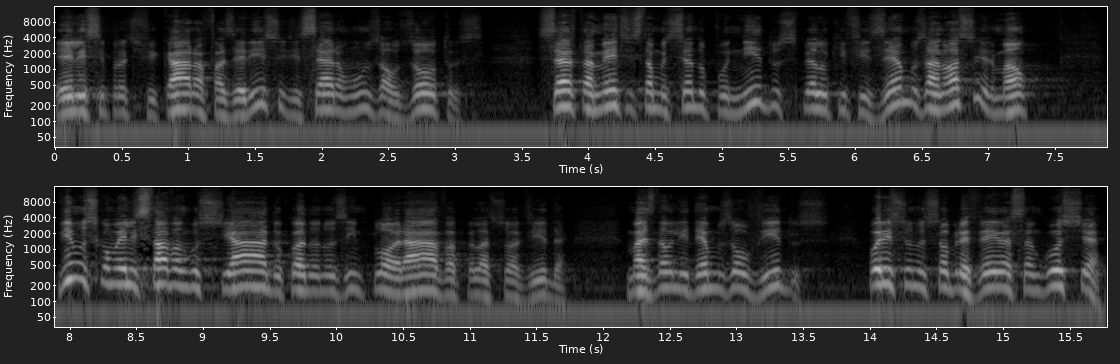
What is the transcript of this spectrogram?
Eles se prontificaram a fazer isso e disseram uns aos outros: Certamente estamos sendo punidos pelo que fizemos a nosso irmão. Vimos como ele estava angustiado quando nos implorava pela sua vida, mas não lhe demos ouvidos. Por isso nos sobreveio essa angústia.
